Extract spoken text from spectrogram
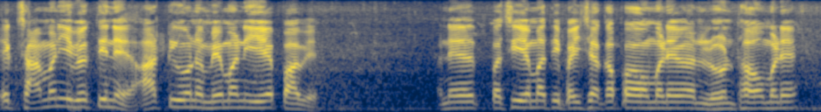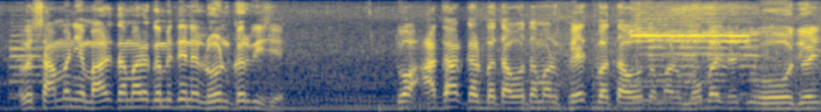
એક સામાન્ય વ્યક્તિને આરટીઓ અને મેમાની એપ આવે. અને પછી એમાંથી પૈસા કપાવવા મળે, લોન થવા મળે. હવે સામાન્ય મારે તમારે ગમે તેને લોન કરવી છે. તો આધાર કાર્ડ બતાવો, તમારું ફેસ બતાવો, તમારો મોબાઈલ રજૂ હોવો જોઈએ.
